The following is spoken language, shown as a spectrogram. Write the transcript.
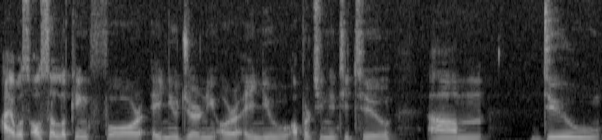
I was also looking for a new journey or a new opportunity to um, do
